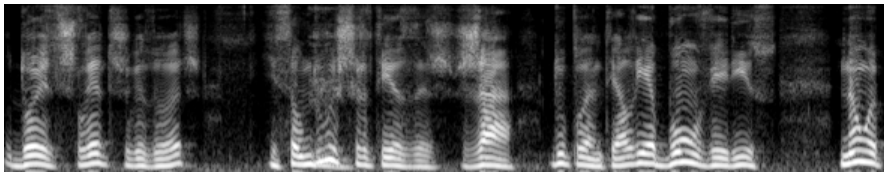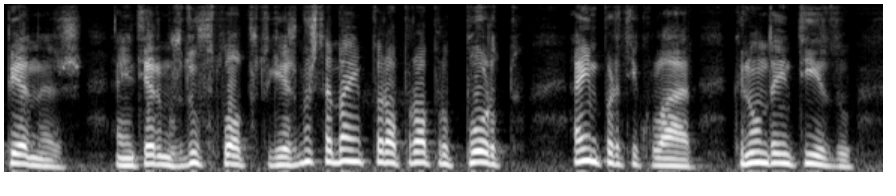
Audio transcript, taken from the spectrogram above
dois excelentes jogadores e são duas certezas já do plantel e é bom ver isso, não apenas em termos do futebol português, mas também para o próprio Porto, em particular, que não tem tido eh,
